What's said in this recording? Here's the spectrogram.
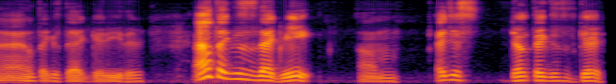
I don't think it's that good either. I don't think this is that great. Um, I just don't think this is good.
